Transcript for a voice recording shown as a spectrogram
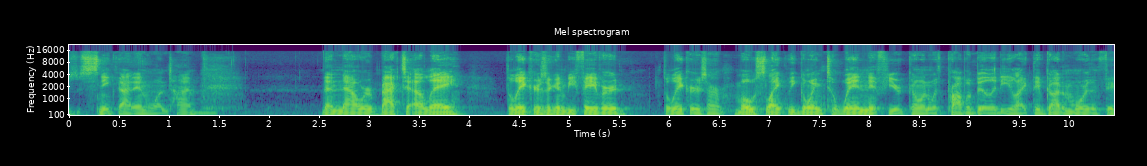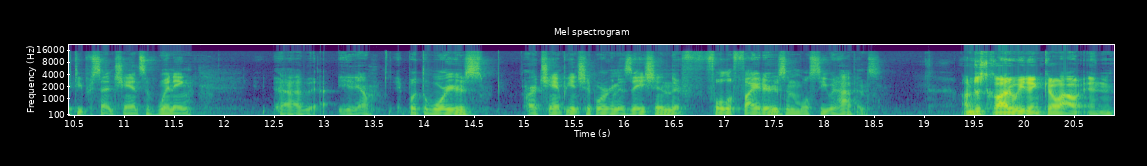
sneak that in one time. Then now we're back to LA. The Lakers are going to be favored. The Lakers are most likely going to win if you're going with probability. Like they've got a more than fifty percent chance of winning. Uh, you know, but the Warriors are a championship organization. They're full of fighters, and we'll see what happens. I'm just glad we didn't go out in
